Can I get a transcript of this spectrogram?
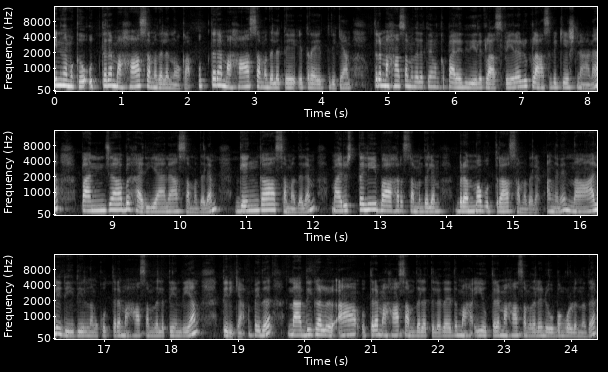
ഇനി നമുക്ക് ഉത്തര മഹാസമതലം നോക്കാം. ഉത്തര മഹാസമതലത്തെ എത്ര തിരിക്കാം ഉത്തര മഹാസമതലത്തെ നമുക്ക് പല രീതിയിൽ ക്ലാസിഫൈ ചെയ്യാം. ഒരു ക്ലാസിഫിക്കേഷനാണ് പഞ്ചാബ് ഹരിയാന സമതലം ഗംഗാ സമതലം മരുസ്ഥലി ബാഹർ സമതലം ബ്രഹ്മപുത്ര സമതലം. അങ്ങനെ നാല് രീതിയിൽ നമുക്ക് ഉത്തര മഹാസമതലത്തെ എന്ത് ചെയ്യാം? തിരിക്കാം. അപ്പോൾ ഇത് നദികൾ ആ ഉത്തര മഹാസമതലത്തിൽ അതായത് ഈ ഉത്തര മഹാസമതലം രൂപം കൊള്ളുന്നത്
